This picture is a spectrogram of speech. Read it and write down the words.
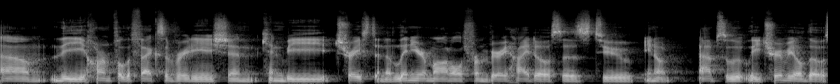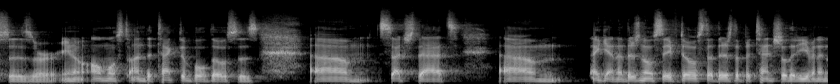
um, the harmful effects of radiation can be traced in a linear model from very high doses to, you know, absolutely trivial doses or, you know, almost undetectable doses, um, such that um, again that there's no safe dose that there's the potential that even an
